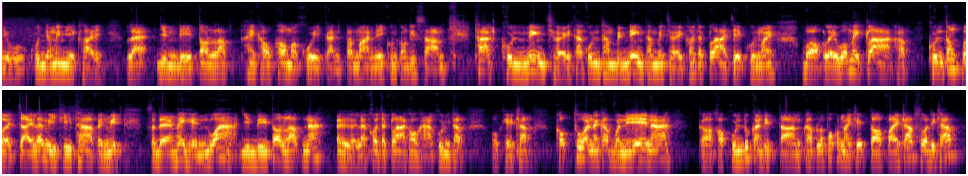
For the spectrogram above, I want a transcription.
อยู่ คุณยังไม่มีใคร และยินดีต้อนรับให้เขาเข้ามาคุยกันประมาณนี้คุณกองที่สามถ้าคุณนิ่งเฉย ถ้าคุณทำเป็นนิ่งทำเป็นเฉย เขาจะกล้าจีบคุณไหมบอกเลยว่าไม่กล้าครับ คุณต้องเปิดใจและมีทีท่าเป็นมิตร แสดงให้เห็นว่ายินดีต้อนรับนะ เออ และเขาจะกล้าเข้าหาคุณครับ โอเคครับ ครบถ้วนนะครับวันนี้นะ ก็ขอบคุณทุกการติดตามครับ แล้วพบกันใหม่คลิปต่อไปครับ สวัสดีครับ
